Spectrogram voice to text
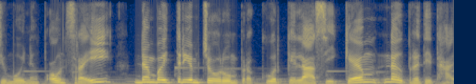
ជាមួយនឹងប្អូនស្រី ដើម្បីត្រៀមចូលរួមប្រកួតកីឡាស៊ីហ្គេមនៅប្រទេសថៃ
